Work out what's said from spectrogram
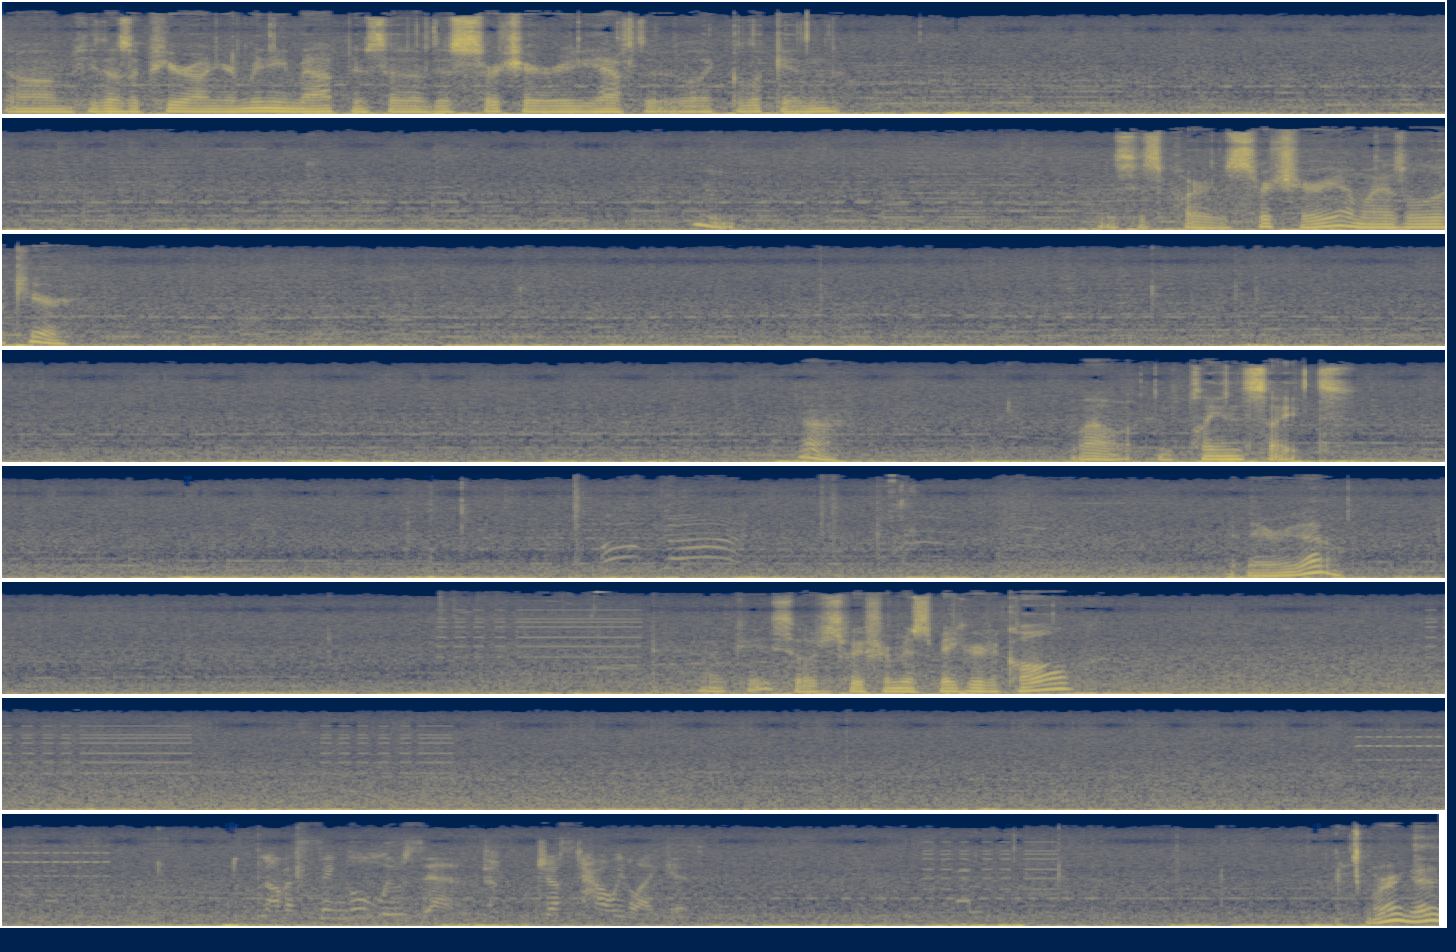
um, he does appear on your mini map instead of this search area you have to like look in. this is part of the search area, I might as well look here. Ah. Wow, in plain sight. And there we go. Okay, so just wait for Miss Baker to call.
